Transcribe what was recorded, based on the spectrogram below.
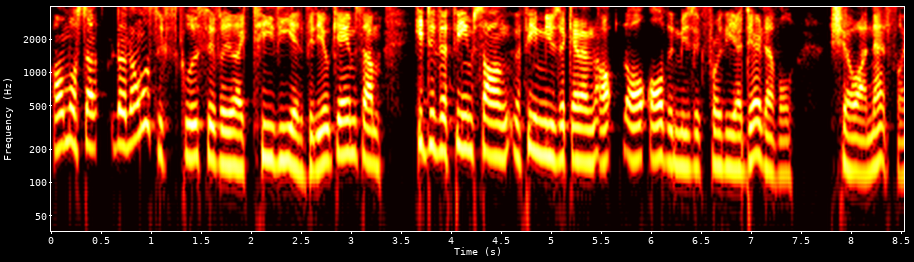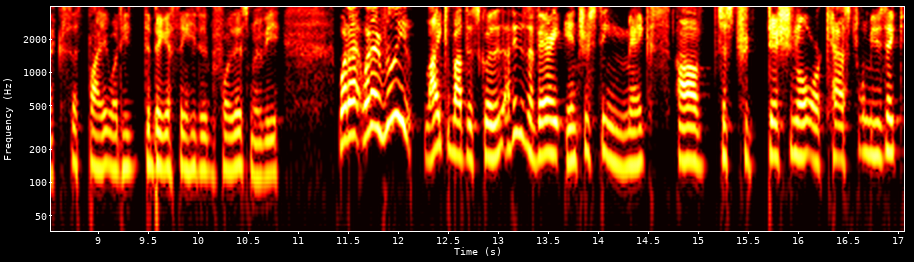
almost done, done almost exclusively like TV and video games. Um, he did the theme song, the theme music, and then all, all, all the music for the uh, Daredevil show on Netflix. That's probably what he the biggest thing he did before this movie. What I what I really like about this score, I think it's a very interesting mix of just traditional orchestral music,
